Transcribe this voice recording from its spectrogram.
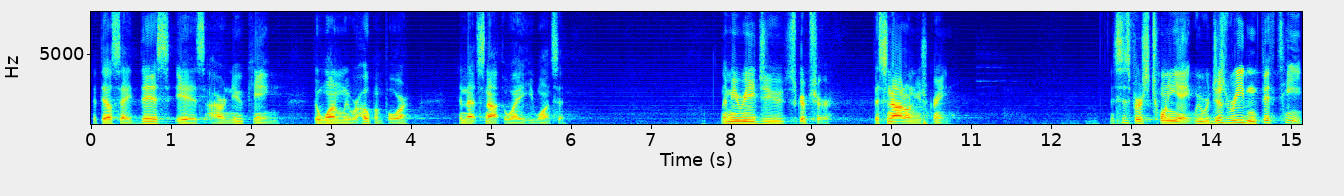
that they'll say, This is our new king, the one we were hoping for, and that's not the way he wants it. Let me read you scripture that's not on your screen. This is verse 28. We were just reading 15.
